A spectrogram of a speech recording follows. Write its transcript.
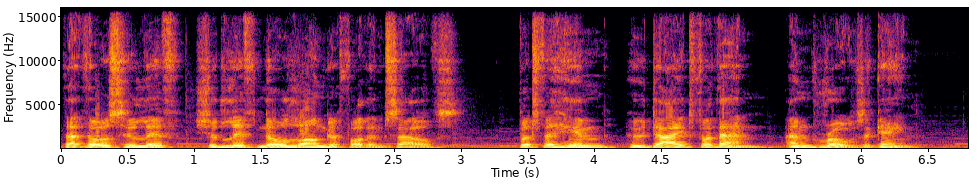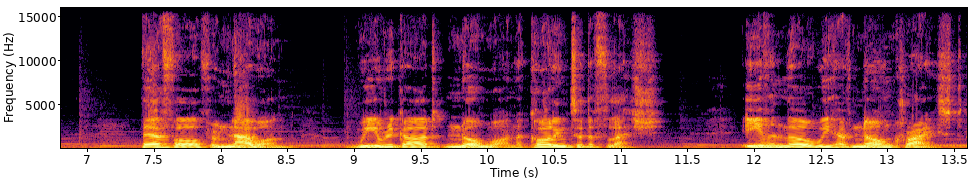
that those who live should live no longer for themselves, but for him who died for them and rose again. Therefore, from now on, we regard no one according to the flesh, even though we have known Christ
